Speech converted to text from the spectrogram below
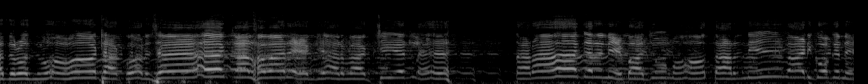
અદરોજ નો ઠાકોર છે, કાલ સવારે અગિયાર વાગશી એટલે તારા ઘરની બાજુમાં તારની વાડકોક ને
